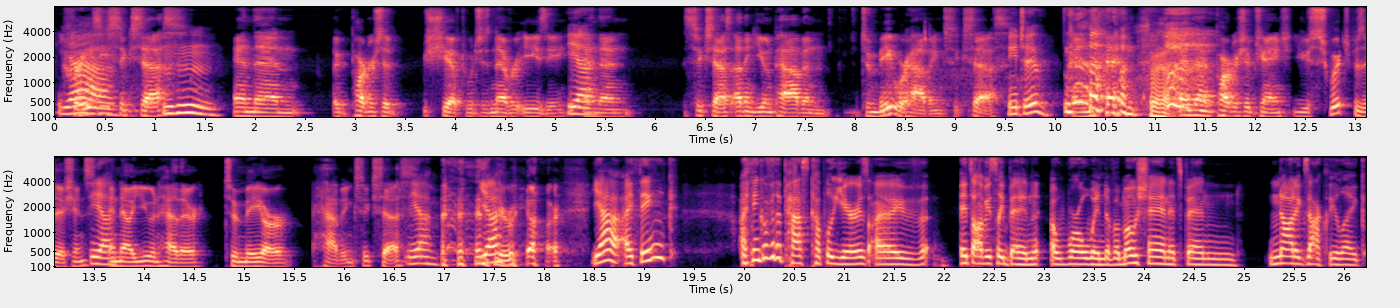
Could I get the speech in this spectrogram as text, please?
You've had Yeah. crazy success hmm and then a partnership shift, which is never easy. Yeah. And then success. I think you and Pavan, to me, were having success. Me too. and, then, and then partnership change. You switch positions. Yeah. And now you and Heather, to me, are having success. yeah. and Yeah. here we are. Yeah, I think I think over the past couple years I've it's obviously been a whirlwind of emotion. It's been not exactly like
